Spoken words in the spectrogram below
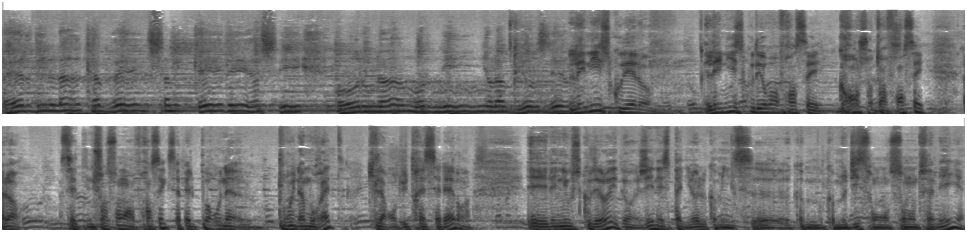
perdí la cabeza, me quedé así. Por un amor niño, labios de Lenny Scudero. Lenny Scudero en français, grand chanteur français. Alors, c'est une chanson en français qui s'appelle Pour une, pour une amourette, qui l'a rendu très célèbre. Et Lenny Scudero est d'origine espagnole, comme, il se, comme, comme le dit son, son nom de famille.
